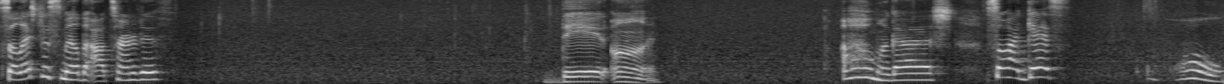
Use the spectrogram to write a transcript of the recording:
So let's just smell the alternative dead on. Oh my gosh. So I guess whoa.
